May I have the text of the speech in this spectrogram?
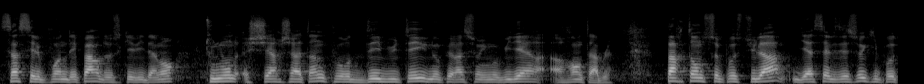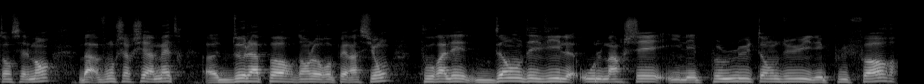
Ça, c'est le point de départ de ce qu'évidemment tout le monde cherche à atteindre pour débuter une opération immobilière rentable. Partant de ce postulat, il y a celles et ceux qui potentiellement bah, vont chercher à mettre euh, de l'apport dans leur opération. Pour aller dans des villes où le marché il est plus tendu, il est plus fort,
